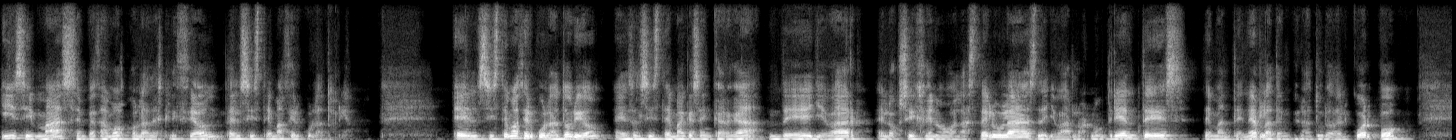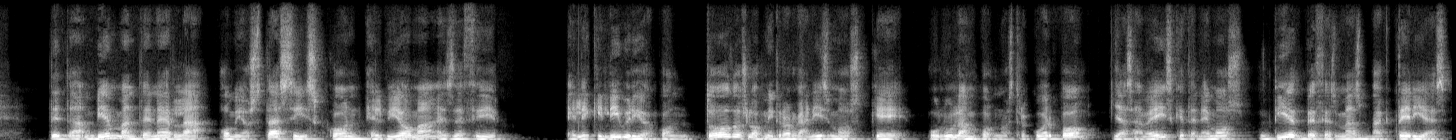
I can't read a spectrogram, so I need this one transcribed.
Y sin más, empezamos con la descripción del sistema circulatorio. El sistema circulatorio es el sistema que se encarga de llevar el oxígeno a las células, de llevar los nutrientes, de mantener la temperatura del cuerpo de también mantener la homeostasis con el bioma, es decir, el equilibrio con todos los microorganismos que pululan por nuestro cuerpo. Ya sabéis que tenemos 10 veces más bacterias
